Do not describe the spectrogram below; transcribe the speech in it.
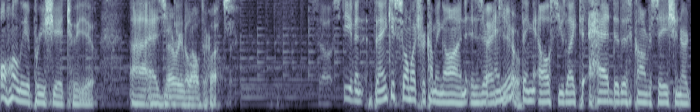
only appreciate to you uh, as you Very get well older. Put. So, Stephen, thank you so much for coming on. Is there thank anything you. else you'd like to add to this conversation or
